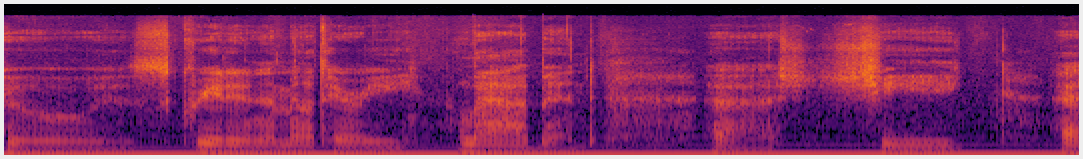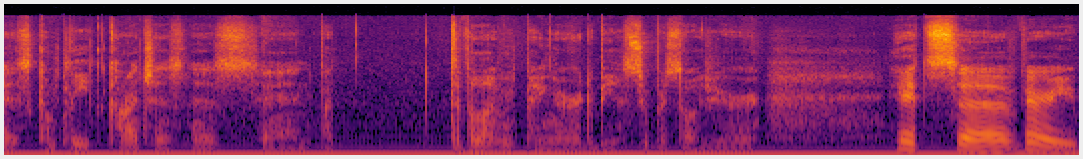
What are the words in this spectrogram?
who is created in a military lab and uh, she has complete consciousness and but developing her to be a super soldier. It's uh, very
